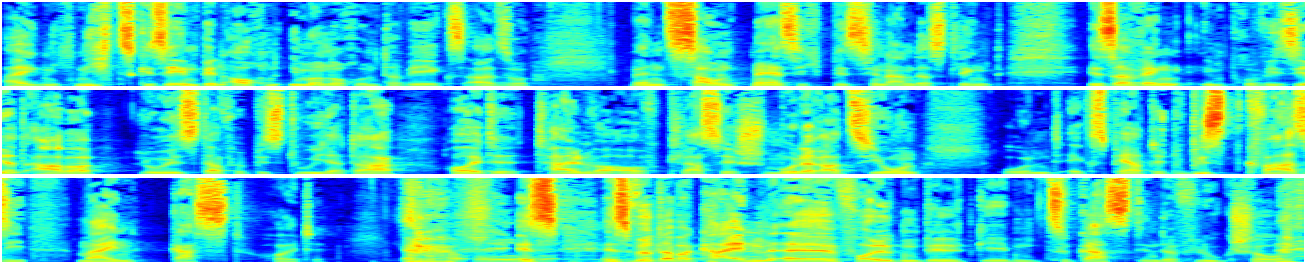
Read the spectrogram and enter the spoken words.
eigentlich nichts gesehen, bin auch immer noch unterwegs. Also wenn soundmäßig bisschen anders klingt, ist er wenig improvisiert. Aber Luis, dafür bist du ja da. Heute teilen wir auf klassisch Moderation und Experte. Du bist quasi mein Gast heute. oh. es, es wird aber kein äh, Folgenbild geben zu Gast in der Flugshow.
